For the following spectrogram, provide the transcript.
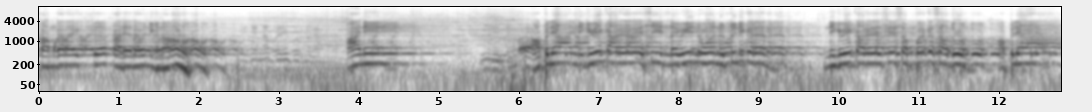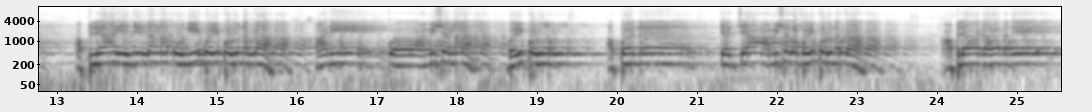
कामगार आयुक्त कार्यालयावर निघणार आहोत. आणि आपल्या निगवे कार्यालयाशी नवीन व नूतनीकरण निगवे कार्यालयाशी संपर्क साधून आपल्या आपल्या एजंटांना कोणीही बळी पडू नका. आणि आमिषांना बळी पडून आपण त्यांच्या आमिषाला बळी पडू नका. आपल्या गावामध्ये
